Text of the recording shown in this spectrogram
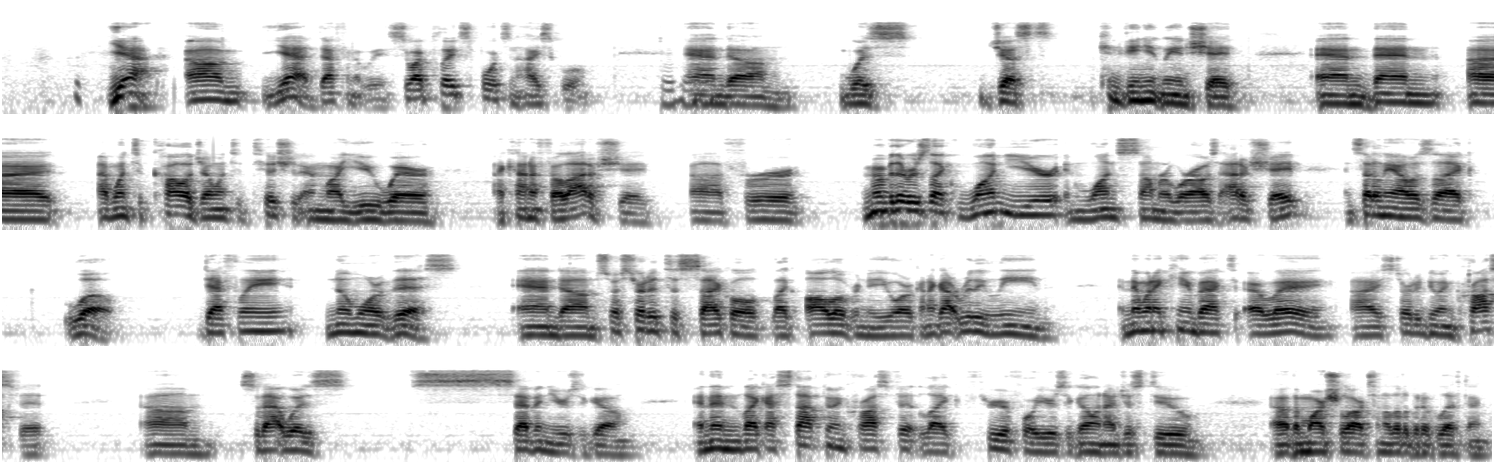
Yeah, um, yeah, definitely. So I played sports in high school and um, was just conveniently in shape. And then uh, I went to college. I went to Tisch at NYU, where I kind of fell out of shape. Uh, for remember there was like one year and one summer where I was out of shape, and suddenly I was like, "Whoa, definitely no more of this." And um, so I started to cycle like all over New York, and I got really lean. And then when I came back to LA, I started doing CrossFit. Um, so that was seven years ago. And then like I stopped doing CrossFit like three or four years ago, and I just do uh, the martial arts and a little bit of lifting.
